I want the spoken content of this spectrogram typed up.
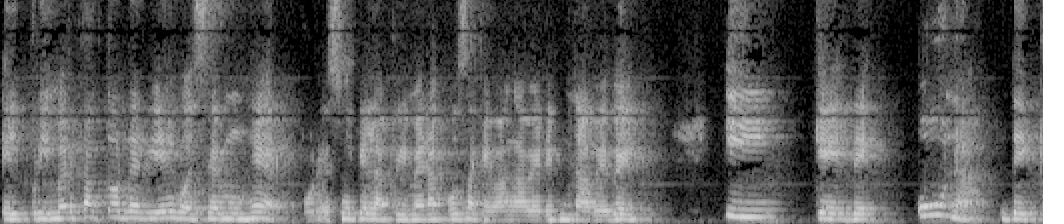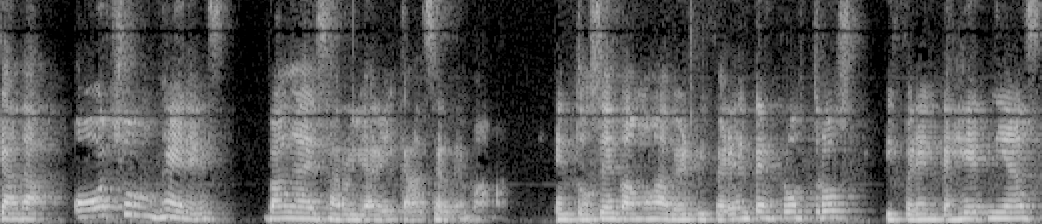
el primer factor de riesgo es ser mujer, por eso es que la primera cosa que van a ver es una bebé y que de una de cada ocho mujeres van a desarrollar el cáncer de mama. Entonces vamos a ver diferentes rostros, diferentes etnias,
